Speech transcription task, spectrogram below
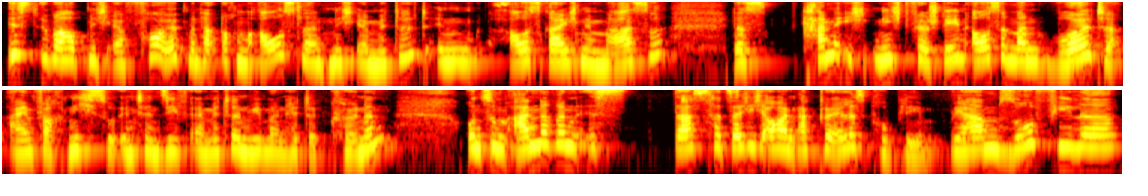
ist überhaupt nicht erfolgt. Man hat auch im Ausland nicht ermittelt in ausreichendem Maße. Das kann ich nicht verstehen, außer man wollte einfach nicht so intensiv ermitteln, wie man hätte können. Und zum anderen ist das tatsächlich auch ein aktuelles Problem. Wir haben so viele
